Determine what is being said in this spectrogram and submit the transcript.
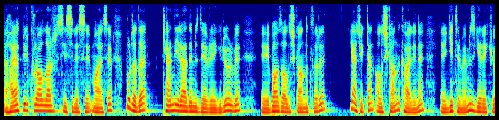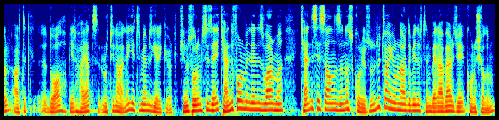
e, hayat bir kurallar silsilesi maalesef. Burada da kendi irademiz devreye giriyor ve bazı alışkanlıkları gerçekten alışkanlık haline e, getirmemiz gerekiyor. Artık e, doğal bir hayat rutini haline getirmemiz gerekiyor. Şimdi sorum size kendi formülleriniz var mı? Kendi ses sağlığınızı nasıl koruyorsunuz? Lütfen yorumlarda belirtin. Beraberce konuşalım.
